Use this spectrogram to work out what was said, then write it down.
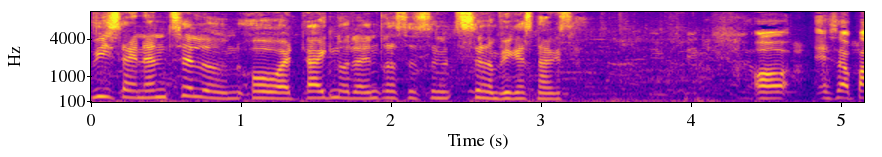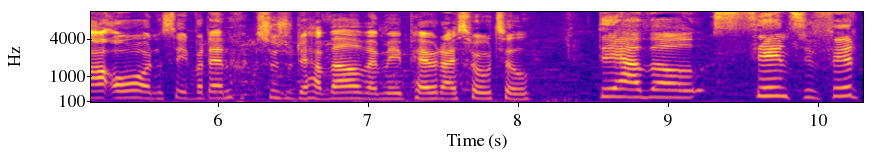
viser hinanden tilliden, og at der er ikke noget, der ændrer sig, sel- selvom vi ikke kan snakke sammen. Og altså bare overordnet set, hvordan synes du, det har været at være med i Paradise Hotel? Det har været sindssygt fedt.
